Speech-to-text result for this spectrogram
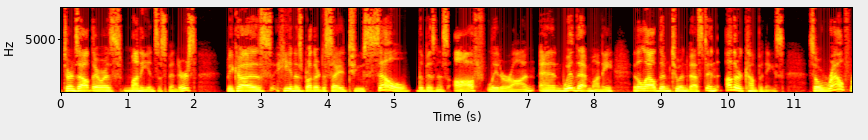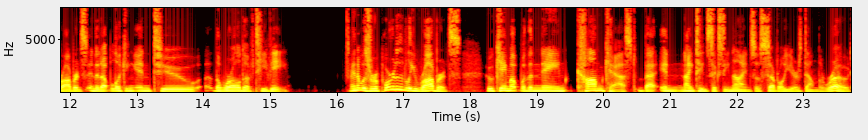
It turns out there was money in suspenders because he and his brother decided to sell the business off later on. And with that money, it allowed them to invest in other companies. So Ralph Roberts ended up looking into the world of TV. And it was reportedly Roberts who came up with the name Comcast in 1969, so several years down the road.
